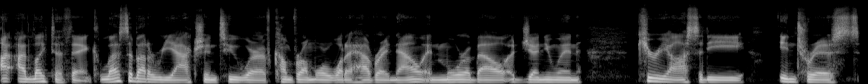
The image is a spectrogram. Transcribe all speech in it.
I, I'd like to think less about a reaction to where I've come from or what I have right now, and more about a genuine curiosity, interest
